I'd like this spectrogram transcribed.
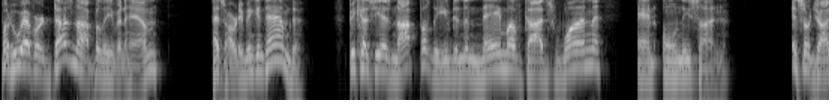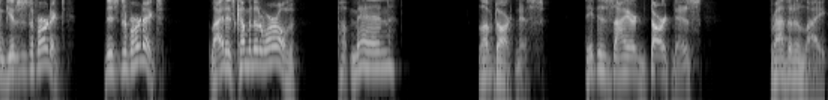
But whoever does not believe in him has already been condemned because he has not believed in the name of God's one and only Son. And so John gives us the verdict. This is the verdict. Light has come into the world, but men love darkness. They desire darkness rather than light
